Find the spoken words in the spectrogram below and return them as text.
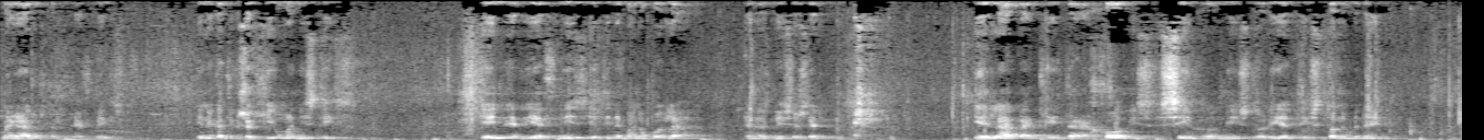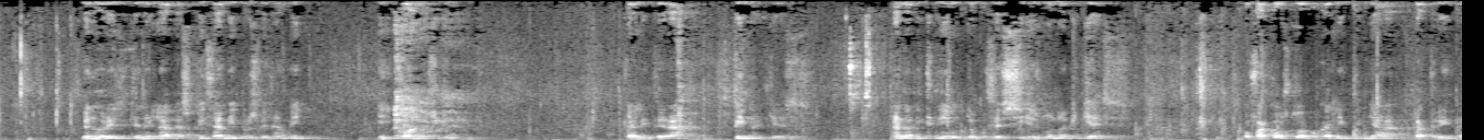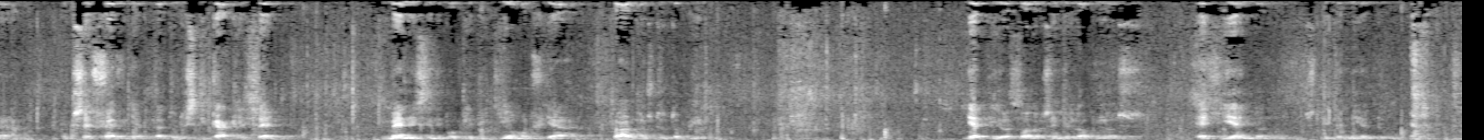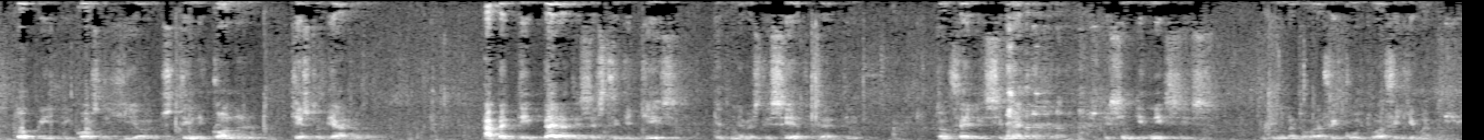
μεγάλος καλλιτεχνής, είναι κατεξοχή ουμανιστής και είναι διεθνής γιατί είναι πάνω απ' όλα ένας νήσιος Έλληνας η Ελλάδα και η ταραχώδης σύγχρονη ιστορία της τον εμπνέει. Γνωρίζει την Ελλάδα σπιθαμή προς πιθαμή. Οι εικόνες του, καλύτερα πίνακες, αναδεικνύουν τοποθεσίες μοναδικές. Ο φακός του αποκαλύπτει μια πατρίδα που ξεφεύγει από τα τουριστικά κλισέ, μένει στην υποβλητική ομορφιά του άγνωστου τοπίου Γιατί ο Θόδωρος Αγγελόπουλος έχει έντονο στην ταινία του το ποιητικό στοιχείο στην εικόνα και στο διάλογο. Απαιτεί πέρα της αισθητικής και την ευαισθησία του θεατή. Τον θέλει συμμέτοχο στις συγκινήσεις του κινηματογραφικού του αφηγήματος.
